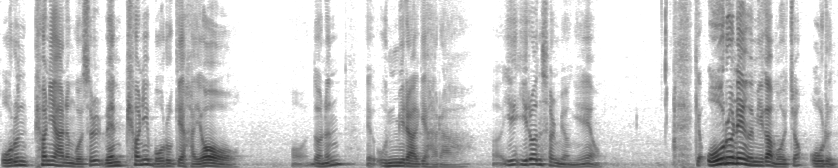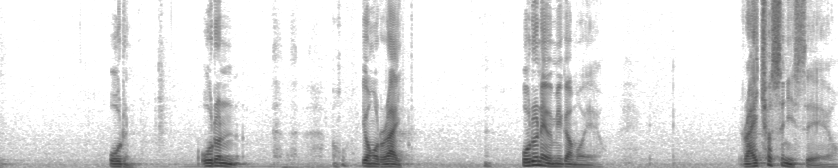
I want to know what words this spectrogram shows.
오른편이 하는 것을 왼편이 모르게 하여. 어, 너는 은밀하게 하라. 어, 이, 런 설명이에요. 오른의 의미가 뭐죠? 오른. 오른. 오른 영어로 right 오른의 의미가 뭐예요? Righteousness예요.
